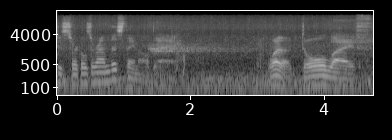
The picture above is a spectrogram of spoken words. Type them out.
Just circles around this thing all day. What a dull life.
